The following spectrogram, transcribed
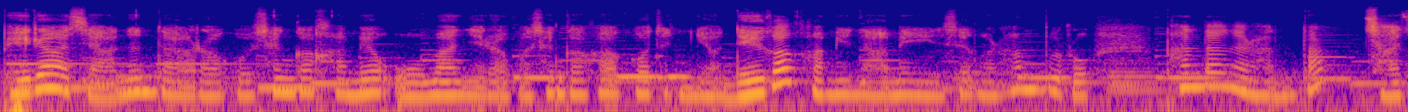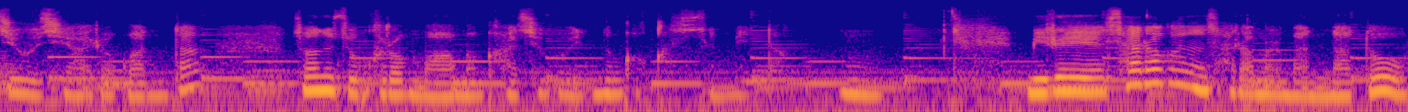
배려하지 않는다라고 생각하면 오만이라고 생각하거든요. 내가 감히 남의 인생을 함부로 판단을 한다? 자지우지하려고 한다? 저는 좀 그런 마음은 가지고 있는 것 같습니다. 음. 미래에 살아가는 사람을 만나도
